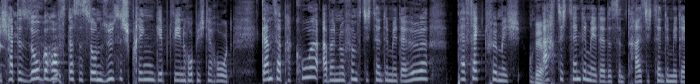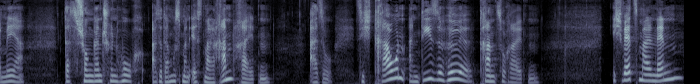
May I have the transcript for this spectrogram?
Ich hatte so gehofft, dass es so ein süßes Springen gibt wie in Ruppig der Rot. Ganzer Parcours, aber nur 50 Zentimeter Höhe. Perfekt für mich. Und Ja. 80 Zentimeter, das sind 30 Zentimeter mehr. Das ist schon ganz schön hoch. Also da muss man erst mal ranreiten. Also sich trauen, an diese Höhe dran zu reiten. Ich werde es mal nennen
